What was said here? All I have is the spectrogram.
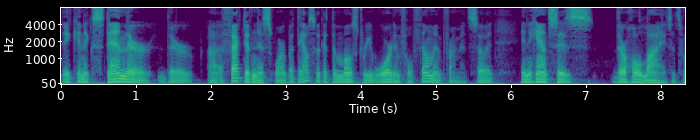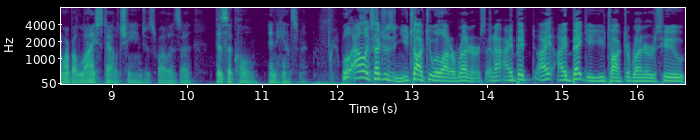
they can extend their their uh, effectiveness more, but they also get the most reward and fulfillment from it. So it enhances their whole lives. It's more of a lifestyle change as well as a physical enhancement. Well, Alex Hutchinson, you talk to a lot of runners, and I, I bet I, I, bet you you talk to runners who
